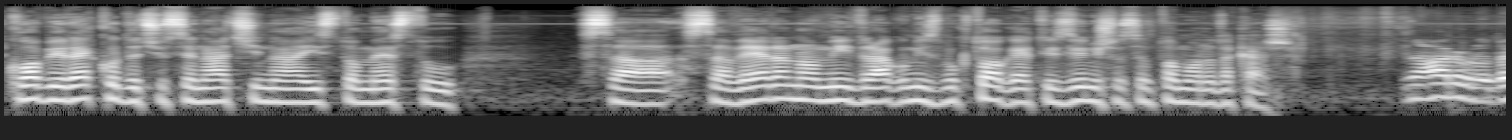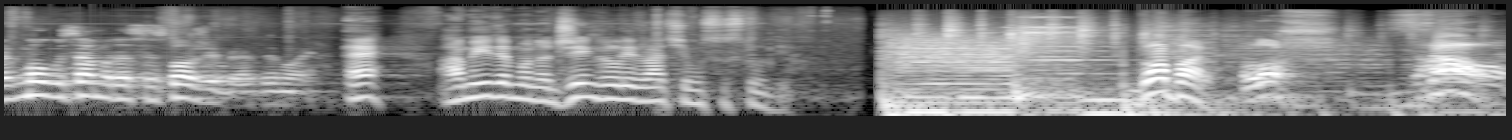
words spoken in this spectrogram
ko bi rekao da ću se naći na istom mestu sa, sa Veranom i drago mi zbog toga. Eto, izvini što sam to morao da kažem. Naravno, da mogu samo da se složim, brate moj. E, a mi idemo na džingl i vraćamo se u studiju. Dobar. Loš. Zao.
